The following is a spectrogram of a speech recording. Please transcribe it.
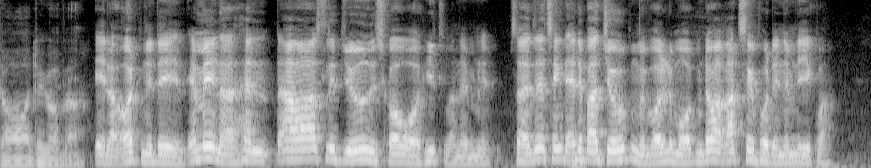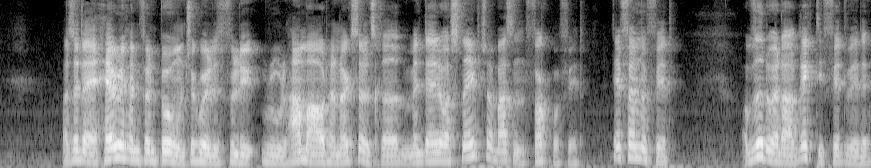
Jo, det kan godt være. Eller 8. del. Jeg mener, han, der var også lidt jødisk over Hitler nemlig. Så jeg tænkte, er det bare joken med Voldemort? Men det var jeg ret sikker på, at det nemlig ikke var. Og så da Harry han fandt bogen, så kunne jeg selvfølgelig rule ham out. Han har ikke selv skrevet den. Men da det var Snape, så var jeg bare sådan, fuck hvor fedt. Det er fandme fedt. Og ved du, hvad der er rigtig fedt ved det?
